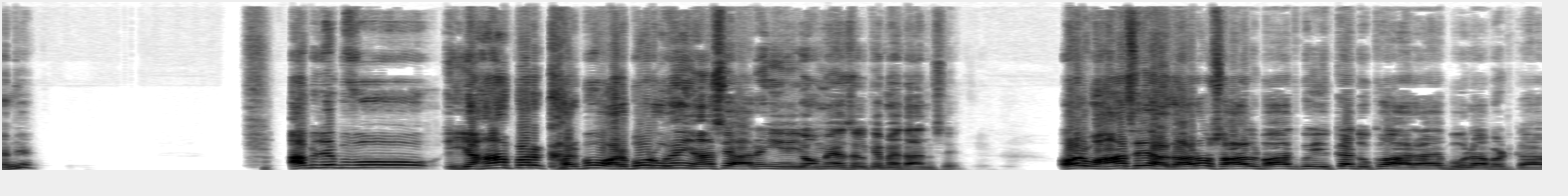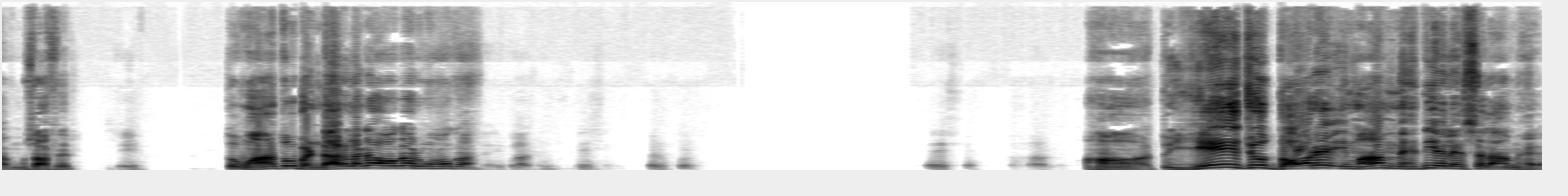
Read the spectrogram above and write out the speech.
سمجھے؟ اب جب وہ یہاں پر کھربوں اربوں روحیں یہاں سے آ رہی ہیں یوم ازل کے میدان سے، اور وہاں سے ہزاروں سال بعد کوئی اکا دکا آ رہا ہے، بھولا بھٹکا مسافر، تو وہاں تو بھنڈار لگا ہوگا روحوں کا۔ ہاں تو یہ جو دور امام مہدی علیہ السلام ہے،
